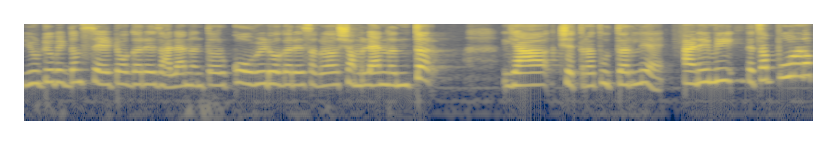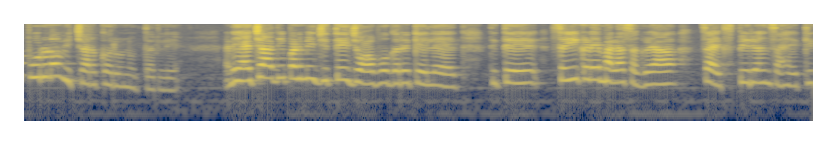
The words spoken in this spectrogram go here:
यूट्यूब एकदम सेट वगैरे झाल्यानंतर कोविड वगैरे सगळं शमल्यानंतर ह्या क्षेत्रात उतरली आहे. आणि मी त्याचा पूर्ण पूर्ण विचार करून उतरली आहे. आणि ह्याच्या आधी पण मी जिथे जॉब वगैरे केले आहेत तिथे सगळीकडे मला सगळ्याचा एक्सपिरियन्स आहे की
